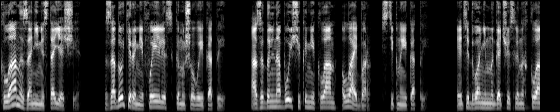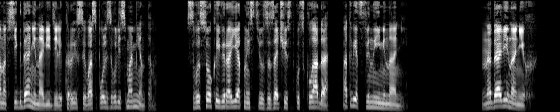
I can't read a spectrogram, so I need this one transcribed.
Кланы за ними стоящие. За докерами Фейлис, камышовые коты, а за дальнобойщиками клан Лайбор, степные коты. Эти два немногочисленных клана всегда ненавидели крыс и воспользовались моментом. С высокой вероятностью за зачистку склада ответственны именно они. Надави на них.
